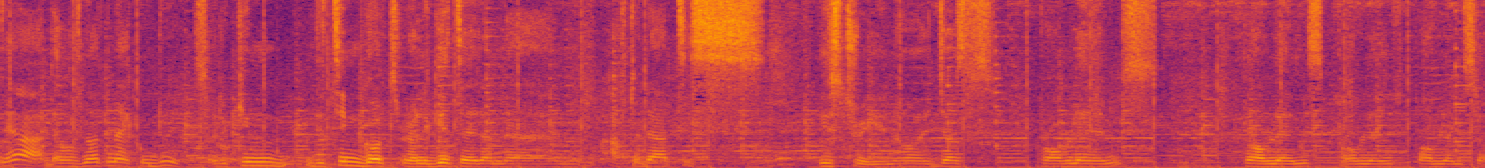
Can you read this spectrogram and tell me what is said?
yeah, there was nothing I could do. So the team, the team got relegated, and um, after that, it's history. You know, just problems, problems, problems, problems. So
